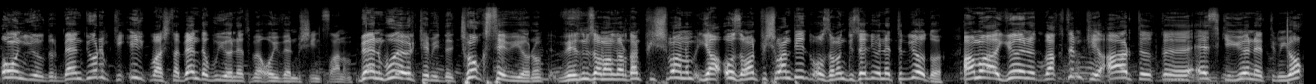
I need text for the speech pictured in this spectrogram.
10 yıldır ben diyorum ki ilk başta ben de bu yönetime oy vermiş insanım. Ben bu ülkemi de çok seviyorum. Verdiğim zamanlardan pişmanım. Ya o zaman pişman değildim. O zaman güzel yönetiliyordu. Ama yönet baktım ki artık e, eski yönetim yok.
